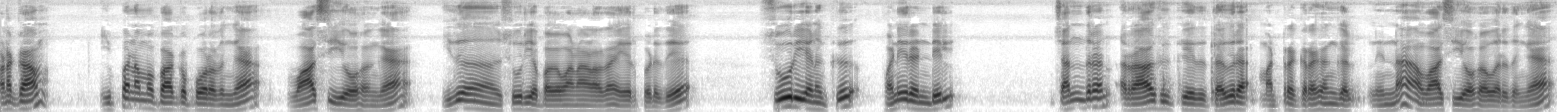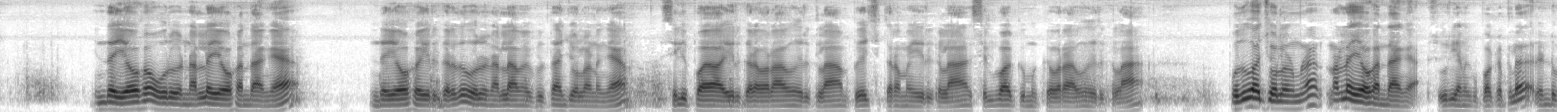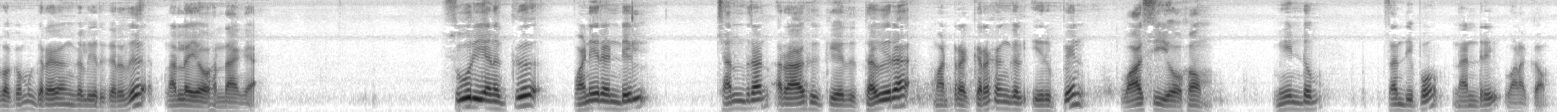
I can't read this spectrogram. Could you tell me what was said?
வணக்கம். இப்போ நம்ம பார்க்க போகிறதுங்க வாசி யோகங்க. இது சூரிய பகவானால் தான் ஏற்படுது. சூரியனுக்கு பனிரெண்டில் சந்திரன் ராகு கேது தவிர மற்ற கிரகங்கள் நின்னா வாசி யோகம் வருதுங்க. இந்த யோகம் ஒரு நல்ல யோகம்தாங்க இந்த யோகம் இருக்கிறது ஒரு நல்ல அமைப்பு தான் சொல்லணுங்க. செழிப்பாக இருக்கிறவராகவும் இருக்கலாம் பேச்சு திறமை இருக்கலாம் செல்வாக்கு மிக்கவராகவும் இருக்கலாம். பொதுவாக சொல்லணும்னா நல்ல யோகம்தாங்க. சூரியனுக்கு பக்கத்தில் ரெண்டு பக்கமும் கிரகங்கள் இருக்கிறது நல்ல யோகம்தாங்க. சூரியனுக்கு பனிரெண்டில் சந்திரன் ராகு கேது தவிர மற்ற கிரகங்கள் இருப்பின் வாசி யோகம். மீண்டும் சந்திப்போம். நன்றி வணக்கம்.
